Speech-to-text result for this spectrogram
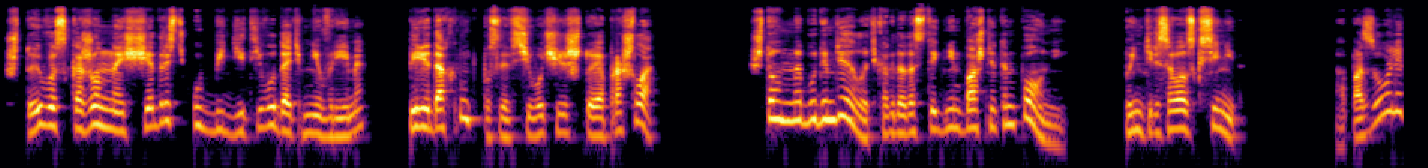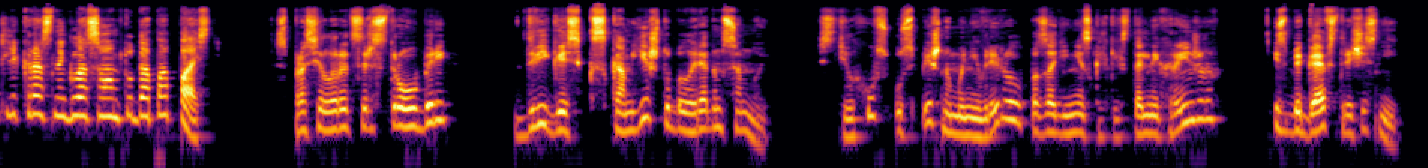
что его искаженная щедрость убедит его дать мне время передохнуть после всего, через что я прошла. — Что мы будем делать, когда достигнем башни Темполней? — поинтересовалась Ксенит. — А позволит ли Красный Глаз вам туда попасть? — спросил рыцарь Строубери, двигаясь к скамье, что было рядом со мной. Стилхуфс успешно маневрировал позади нескольких стальных рейнджеров, избегая встречи с ней.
